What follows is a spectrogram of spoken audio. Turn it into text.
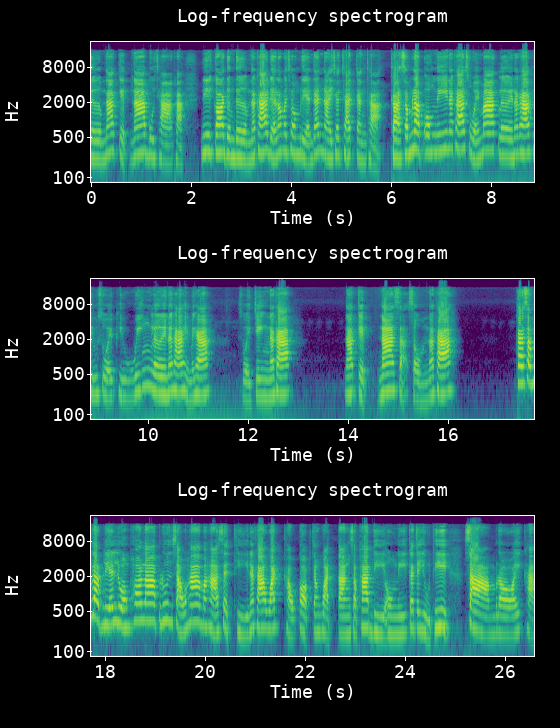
เดิมๆหน้าเก็บหน้าบูชาค่ะ นี่ก็เดิมๆนะคะ เดี๋ยวเรามาชมเหรียญด้านในชัดๆกันค่ะ ค่ะสำหรับองค์นี้นะคะสวยมากเลยนะคะ ผิวสวยผิววิ้งเลยนะคะ เห็นไหมคะ สวยจริงนะคะ น่าเก็บน่าสะสมนะคะ ค่ะสำหรับเหรียญหลวงพ่อลาบรุ่นเสาห้ามหาเศรษฐีนะคะ วัดเขากอบจังหวัดตังสภาพดีองค์นี้ก็จะอยู่ที่ 300 ค่ะ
